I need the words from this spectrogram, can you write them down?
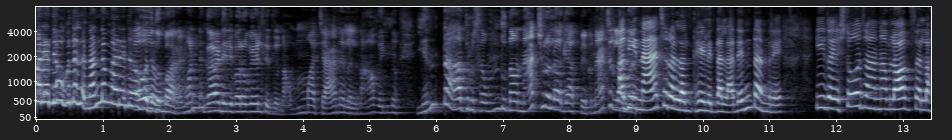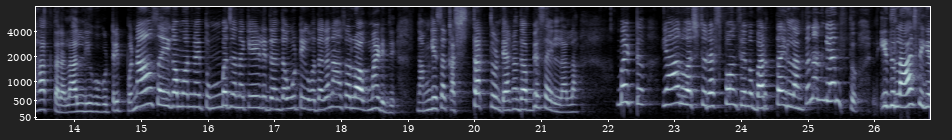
ಮರ್ಯಾದೆ ಹೋಗುದಲ್ಲ ನನ್ನ ಮರ್ಯಾದೆ ಹೋಗುದು. ಹೌದು ಮಾರೆ ಮೊನ್ನೆ ಗಾಡಿಯಲ್ಲಿ ಬರುವಾಗ ಹೇಳ್ತಿದ್ದು ನಮ್ಮ ಚಾನೆಲ್ ಅಲ್ಲಿ ನಾವು ಇನ್ನು ಎಂತ ಆದ್ರೂ ಸಹ ಒಂದು ನಾವು ನ್ಯಾಚುರಲ್ ಆಗಿ ಹಾಕ್ಬೇಕು ನ್ಯಾಚುರಲ್ ಆಗಿ ಅದೇ ನ್ಯಾಚುರಲ್ ಅಂತ ಹೇಳಿದ್ದಲ್ಲ ಅದೆಂತ ಅಂದ್ರೆ ಈಗ ಎಷ್ಟೋ ಜನ ವ್ಲಾಗ್ಸ್ ಎಲ್ಲ ಹಾಕ್ತಾರಲ್ಲ ಅಲ್ಲಿ ಹೋಗು ಟ್ರಿಪ್ ನಾವು ಸಹ ಈಗ ಮೊನ್ನೆ ತುಂಬ ಜನ ಕೇಳಿದ್ರಂತ ಊಟಿಗೆ ಹೋದಾಗ ನಾವು ಸಹ ವ್ಲಾಗ್ ಮಾಡಿದ್ವಿ. ನಮಗೆ ಸಹ ಕಷ್ಟ ಆಗ್ತುಂಟು, ಯಾಕಂದ್ರೆ ಅಭ್ಯಾಸ ಇಲ್ಲಲ್ಲ. ಬಟ್ ಯಾರು ಅಷ್ಟು ರೆಸ್ಪಾನ್ಸ್ ಏನು ಬರ್ತಾ ಇಲ್ಲ ಅಂತ ನನಗೆ ಅನಿಸ್ತು. ಇದು ಲಾಸ್ಟಿಗೆ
